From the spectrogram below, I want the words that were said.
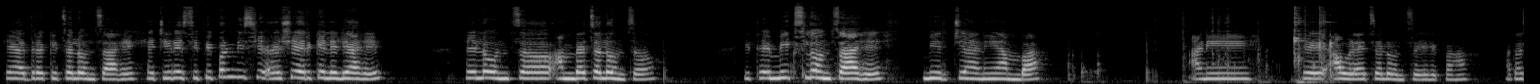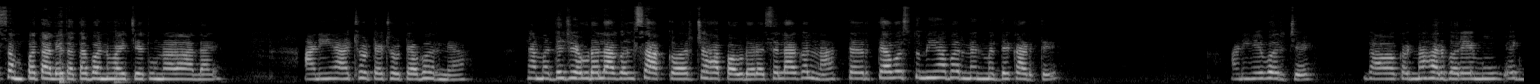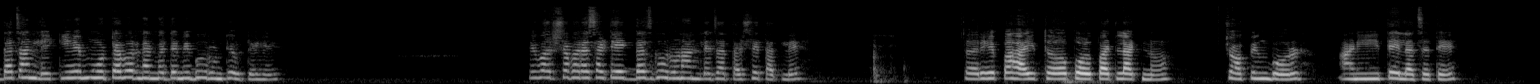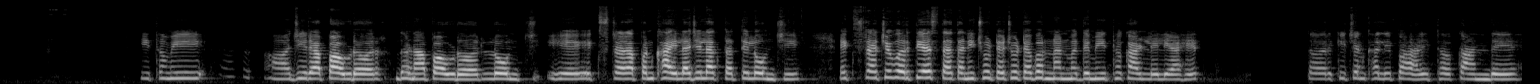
हे अद्रकीचं लोणचं आहे. ह्याची रेसिपी पण मी शे- शेअर केलेली आहे. हे लोणचं आंब्याचं लोणचं. इथे मिक्स लोणचं आहे. मिरची आणि आंबा. आणि हे आवळ्याचं लोणचं आहे हे पहा. आता संपत आलेत आता बनवायचे उन्हाळा आलाय. आणि ह्या छोट्या छोट्या भरण्या. ह्यामध्ये जेवढं लागल साखर चहा पावडर असं लागल ना तर त्या वस्तू मी ह्या भरण्यांमध्ये काढते. आणि हे वरचे. गावाकडनं हरभरे मूग एकदाच आणले की हे मोठ्या भरण्यांमध्ये मी भरून ठेवते हे. हे वर्षभरासाठी एकदाच घरून आणले जातात शेतातले. तर हे पहा इथं पोळपाट लाटणं चॉपिंग बोर्ड आणि तेलाचं ते. इथं मी जिरा पावडर धणा पावडर लोणची हे एक्स्ट्रा आपण खायला जे लागतात ते लोणची. एक्स्ट्राचे वरती असतात आणि छोट्या छोट्या भरणांमध्ये मी इथं काढलेली आहेत. तर किचन खाली पहा इथं कांदे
